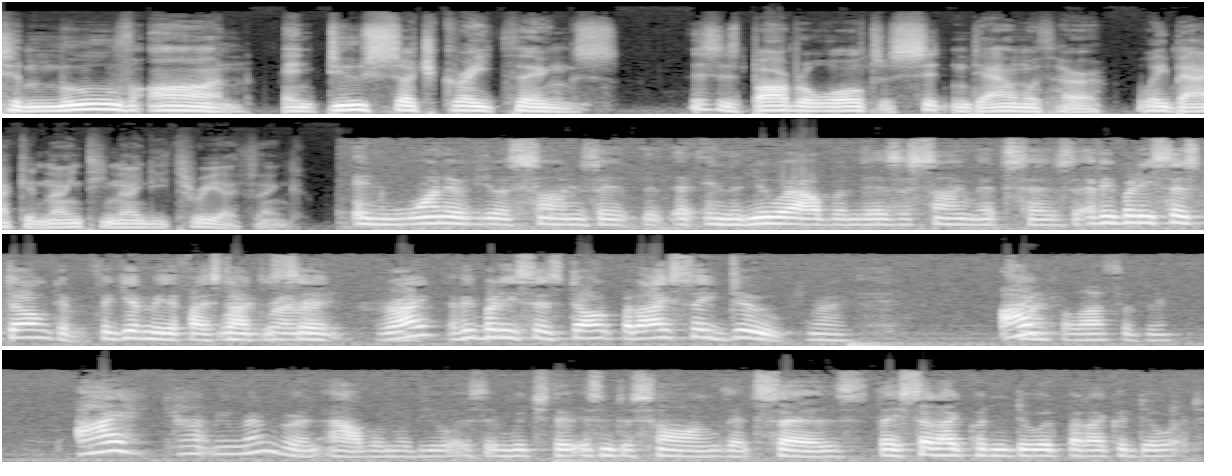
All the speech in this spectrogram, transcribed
to move on and do such great things. This is Barbara Walters sitting down with her way back in 1993, I think. in one of your songs uh, in the new album there's a song that says everybody says don't forgive me if i start Right, to right, sing right. everybody says don't but i say do Right. I- my philosophy. i can't remember an album of yours in which there isn't a song that says they said i couldn't do it but i could do it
